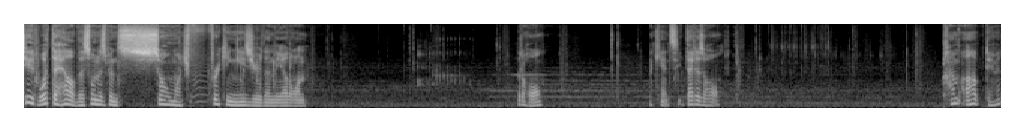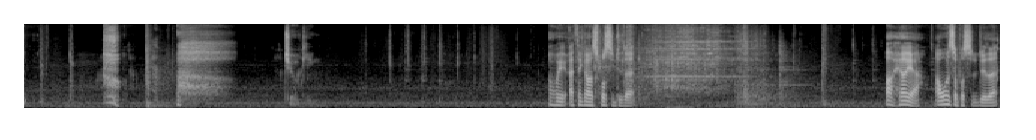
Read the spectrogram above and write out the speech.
Dude, what the hell? This one has been so much freaking easier than the other one. Is that a hole? Can't see. That is a hole. Come up, damn it. Joking. Oh wait, I think I was supposed to do that. Oh hell yeah, I was supposed to do that.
